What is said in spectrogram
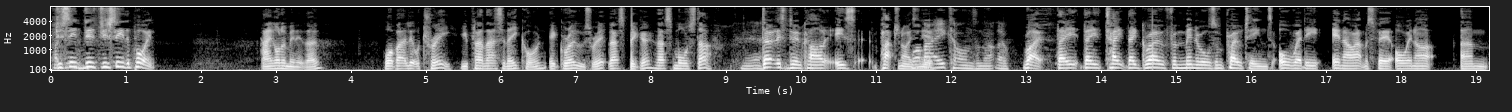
Do you see? Do, do you see the point? Hang on a minute though. What about a little tree? You plant that as an acorn, it grows, Rick. That's bigger. That's more stuff. Yeah. Don't listen to him, Karl. He's patronising what you. about acorns and that though? Right, they they take they grow from minerals and proteins already in our atmosphere or in our um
